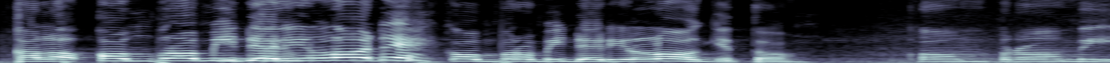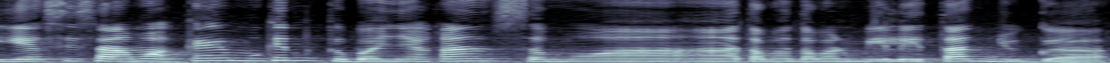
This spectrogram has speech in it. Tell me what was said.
kalau kompromi Itu- dari lo deh kompromi dari lo gitu kompromi iya sih sama kayak mungkin kebanyakan semua uh, teman-teman militan juga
